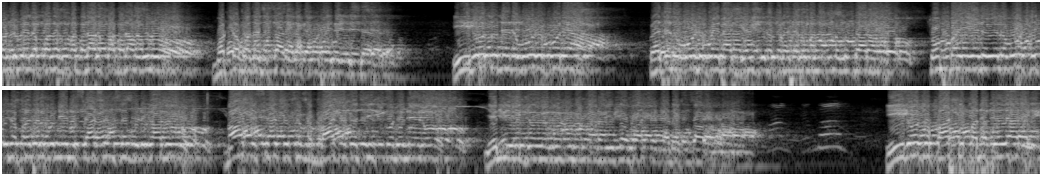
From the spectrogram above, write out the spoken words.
రెండు వేల పద్నాలుగు పద్నాలుగులో మొట్టమొదటిసారిగా పోటీ చేశారు. ఈ రోజు నేను ఓడిపోయా. ప్రజలు ఓడిపోయినా గెలిచిన ప్రజలు మనకు ఉంటారో. తొంభై ఏడు వేల ఓట్లు ఇచ్చిన ప్రజలకు నేను శాసనసభ్యుడు కాదు. మాజీ శాసనసభ్యుడు బాధ్యత తీసుకుని నేను ఎన్ని నడుస్తా ఈ రోజు పార్టీ పని చేయాలి.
